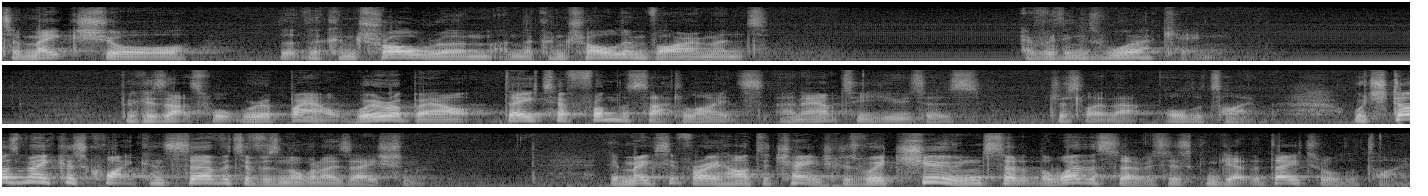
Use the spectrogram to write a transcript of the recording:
to make sure that the control room and the control environment, everything's working. Because that's what we're about. We're about data from the satellites and out to users just like that all the time, which does make us quite conservative as an organization. It makes it very hard to change because we're tuned so that the weather services can get the data all the time.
